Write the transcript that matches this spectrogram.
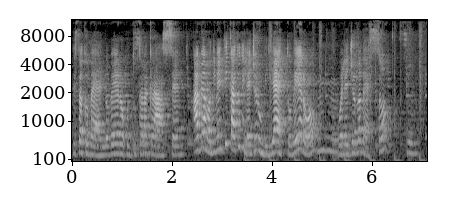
È stato bello, vero? Con tutta la classe. Abbiamo dimenticato di leggere un biglietto, vero? Vuoi leggerlo adesso? Sì.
